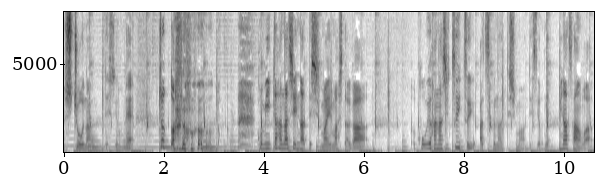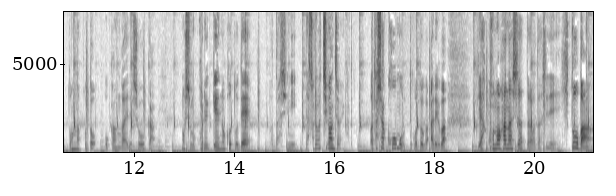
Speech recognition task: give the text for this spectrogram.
主張なんですよね。ちょっとあの 込み入った話になってしまいましたがこういう話ついつい熱くなってしまうんですよね。皆さんはどんなことお考えでしょうか？もしもこれ系のことで私にいやそれは違うんじゃないかと。私はこう思うってことがあればいやこの話だったら私ね一晩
